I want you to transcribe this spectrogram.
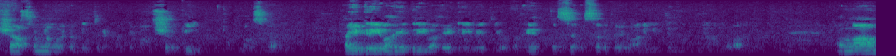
శాస్త్రములను మనకు అందించినటువంటి మహర్షులకి నమస్కారం. హయగ్రీవ హయగ్రీవ హయగ్రీవేత్యోపహేత్తస్య వాణి అరుణాం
